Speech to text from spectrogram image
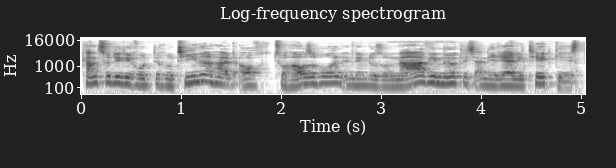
kannst du dir die Routine halt auch zu Hause holen, indem du so nah wie möglich an die Realität gehst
